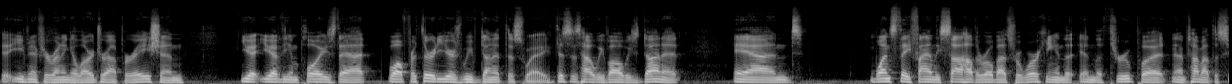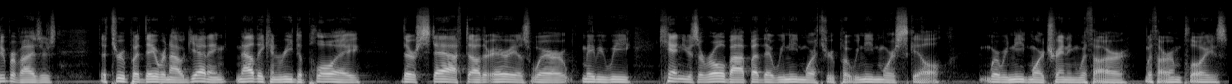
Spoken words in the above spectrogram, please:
even if you're running a larger operation, you you have the employees that well for 30 years we've done it this way. This is how we've always done it, and once they finally saw how the robots were working and the and the throughput, and I'm talking about the supervisors, the throughput they were now getting, now they can redeploy their staff to other areas where maybe we can't use a robot, but that we need more throughput, we need more skill, where we need more training with our with our employees.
